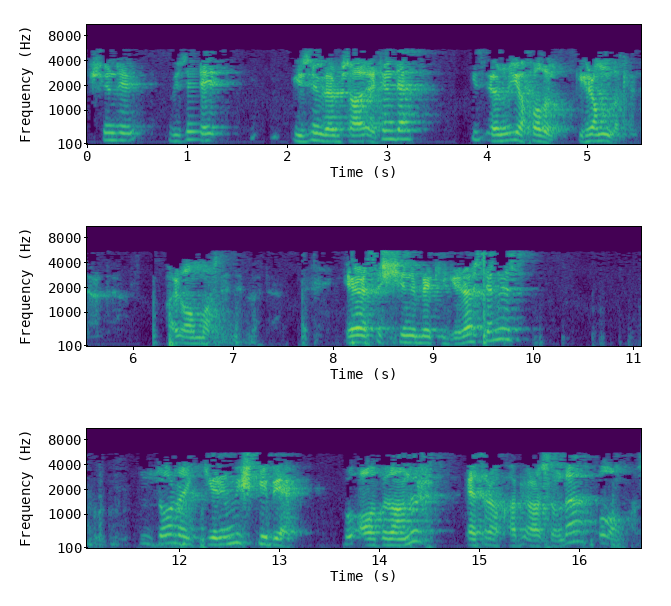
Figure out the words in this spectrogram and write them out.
Şimdi bize izin ver müsaade edin de biz ömrü yapalım. İhramlı kendilerinde. Hayır olmaz dedi. Eğer siz şimdi Mekke girerseniz zorla girmiş gibi bu algılanır etraf kabir arasında olmaz.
